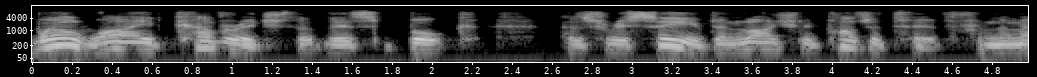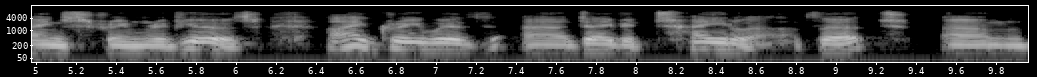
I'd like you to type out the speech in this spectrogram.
worldwide coverage that this book has received and largely positive from the mainstream reviewers. I agree with uh, David Taylor that um,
